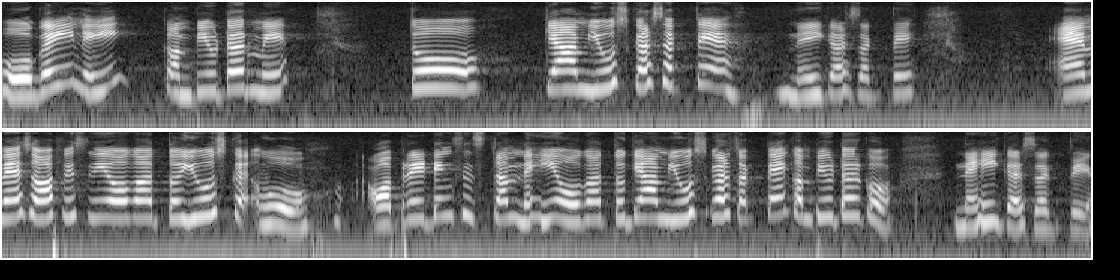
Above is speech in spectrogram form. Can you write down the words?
होगा ही नहीं कंप्यूटर में तो क्या हम यूज़ कर सकते हैं? नहीं कर सकते। एम एस ऑफ़िस नहीं होगा तो यूज़ कर वो ऑपरेटिंग सिस्टम नहीं होगा तो क्या हम यूज़ कर सकते हैं कंप्यूटर को? नहीं कर सकते।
